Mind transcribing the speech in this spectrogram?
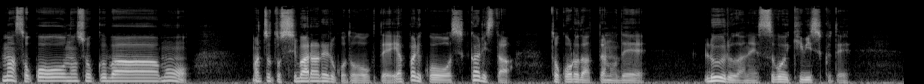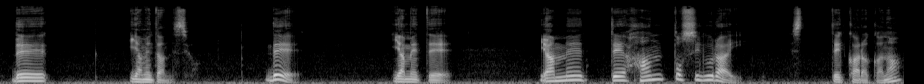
まあそこの職場も、まあちょっと縛られることが多くて、やっぱりこう、しっかりしたところだったので、ルールがね、すごい厳しくて、で、辞めたんですよ。で、辞めて、辞めて半年ぐらいしてからかな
